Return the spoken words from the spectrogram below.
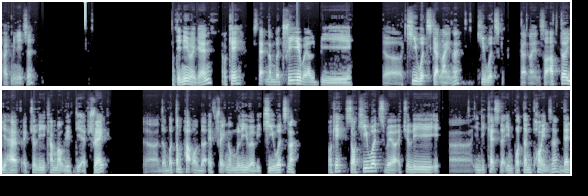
Five minutes. Eh? Continue again. Okay. Step number three will be the keywords guideline. Eh? Keywords guideline. So after you have actually come up with the abstract, uh, the bottom part of the abstract normally will be keywords lah. Okay, so keywords will actually uh, indicates the important points uh, that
